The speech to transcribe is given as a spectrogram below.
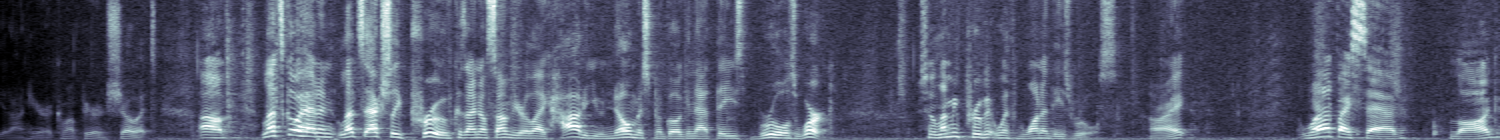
get on here, come up here and show it. Um, let's go ahead and let's actually prove, because I know some of you are like, how do you know, Ms. McLogan, that these rules work? So let me prove it with one of these rules. All right. What if I said log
